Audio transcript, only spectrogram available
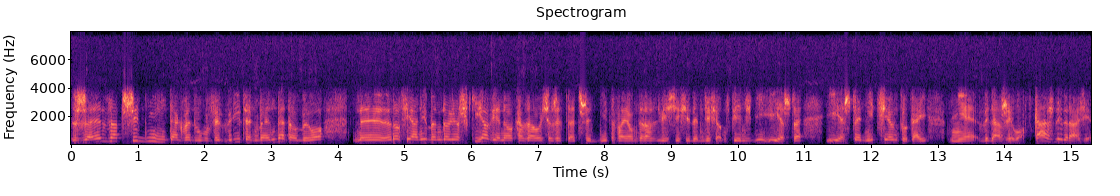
że za trzy dni, tak według wyliczeń BND to było, y, Rosjanie będą już w Kijowie. No okazało się, że te trzy dni trwają teraz 275 dni i jeszcze, i jeszcze nic się tutaj nie wydarzyło. W każdym razie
